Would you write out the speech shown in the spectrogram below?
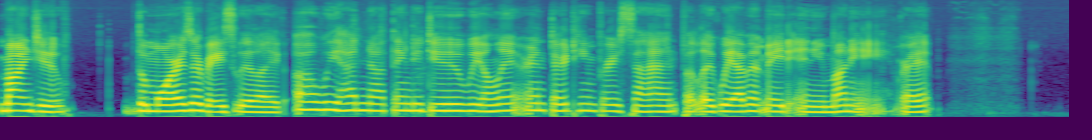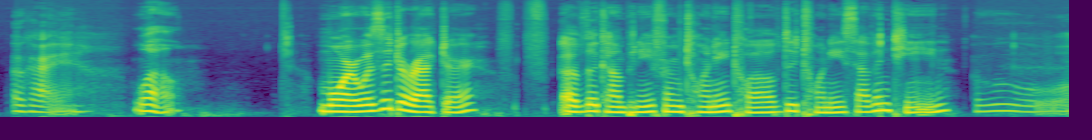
mind you, the Moores are basically like, oh, we had nothing to do. We only earned thirteen percent, but like we haven't made any money, right? Okay. Well, Moore was a director of the company from 2012 to 2017. Ooh.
